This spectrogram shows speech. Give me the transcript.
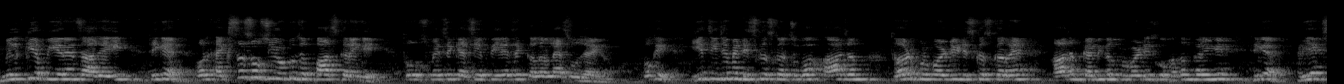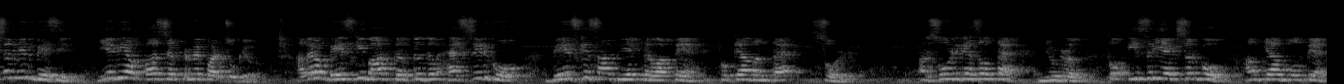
मिल्की अपियरेंस आ जाएगी, ठीक है? और एक्सेस ऑफ़ CO2 जब पास करेंगे तो उसमें से कैसी अपियरेंस है? कलरलेस हो जाएगा। ओके ये चीज़ें मैं डिस्कस कर चुका हूँ। आज हम थर्ड प्रॉपर्टी डिस्कस कर रहे हैं। आज हम केमिकल प्रॉपर्टीज़ को खत्म करेंगे, ठीक है? रिएक्शन विद बेसिस ये भी आप फ़र्स्ट चैप्टर में पढ़ चुके हो। अगर आप बेस की बात करते हो, जब एसिड को बेस के साथ रिएक्ट करवाते हैं तो क्या बनता है? सोल्ट और सोल्ट कैसा होता है? न्यूट्रल तो इस रिएक्शन को हम क्या बोलते हैं?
